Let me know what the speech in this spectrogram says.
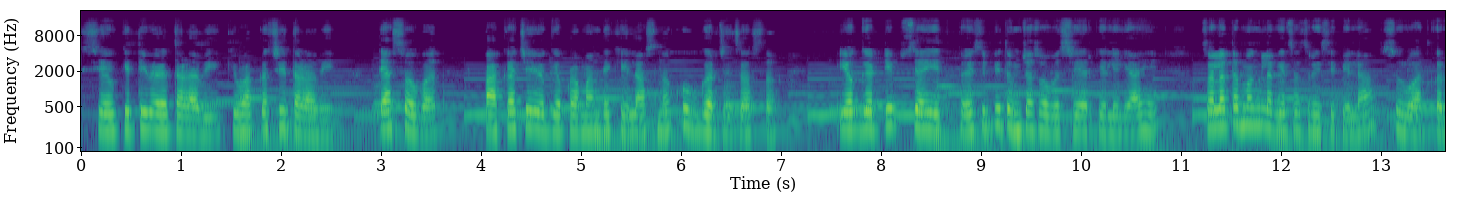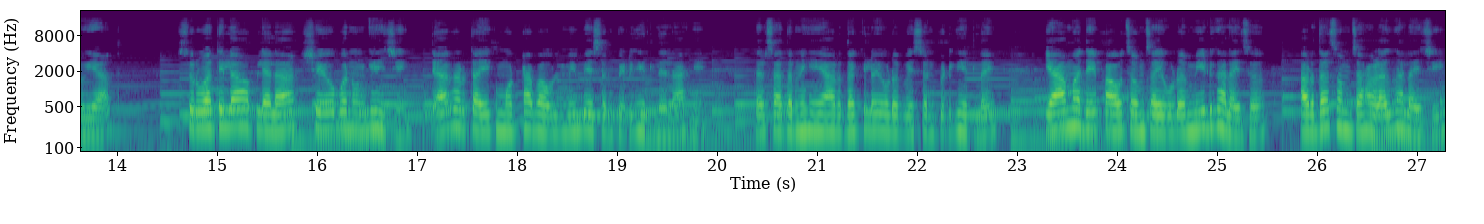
शेव किती वेळ तळावी किंवा कशी तळावी त्याचसोबत पाकाचे योग्य प्रमाण देखील असणं खूप गरजेचं असतं. योग्य टिप्स सहित रेसिपी तुमच्यासोबत शेअर केलेली आहे. चला तर मग लगेचच रेसिपीला सुरुवात करूयात. सुरुवातीला आपल्याला शेव बनवून घ्यायची. त्याकरता एक मोठा बाऊल मी बेसनपीठ घेतलेला आहे. तर साधारण हे अर्धा किलो एवढं बेसनपीठ घेतलं आहे यामध्ये पाव चमचा एवढं मीठ घालायचं. अर्धा चमचा हळद घालायची.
